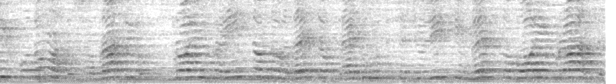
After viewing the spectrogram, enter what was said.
міг подумати, що брати зброю українцям доведеться в третьому тисячолітті ми з тобою брати.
